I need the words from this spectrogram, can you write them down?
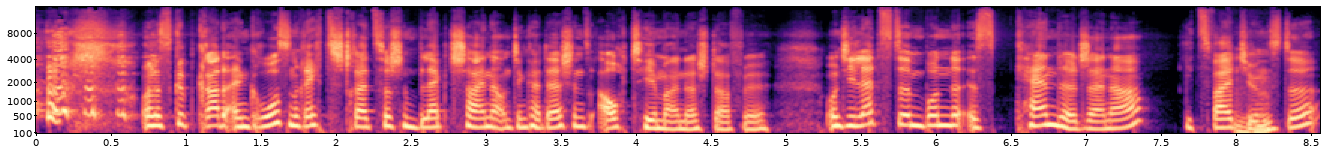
und es gibt gerade einen großen Rechtsstreit zwischen Black China und den Kardashians, auch Thema in der Staffel. Und die letzte im Bunde ist Kendall Jenner, die zweitjüngste.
